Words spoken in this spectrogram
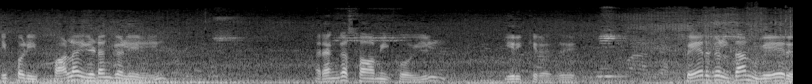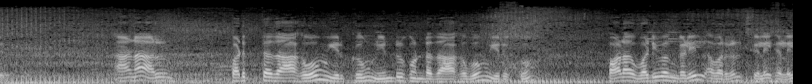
இப்படி பல இடங்களில் ரங்கசாமி கோயில் இருக்கிறது. பெயர்கள் தான் வேறு. ஆனால் படுத்ததாகவும் இருக்கும் நின்று கொண்டதாகவும் இருக்கும். பல வடிவங்களில் அவர்கள் சிலைகளை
